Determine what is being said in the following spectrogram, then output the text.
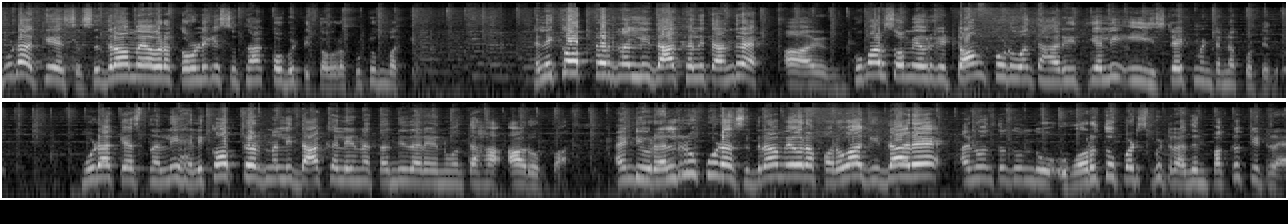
ಮೂಡಾ ಕೇಸ್ ಸಿದ್ದರಾಮಯ್ಯ ಅವರ ಕರುಳಿಗೆ ಸುತ್ತಾಕೋಬಿಟ್ಟಿತ್ತು ಅವರ ಕುಟುಂಬಕ್ಕೆ. ಹೆಲಿಕಾಪ್ಟರ್ನಲ್ಲಿ ದಾಖಲಿತ ಅಂದ್ರೆ ಕುಮಾರಸ್ವಾಮಿ ಅವರಿಗೆ ಟಾಂಗ್ ಕೊಡುವಂತಹ ರೀತಿಯಲ್ಲಿ ಈ ಸ್ಟೇಟ್ಮೆಂಟ್ ಅನ್ನು ಕೊಟ್ಟಿದ್ರು. ಮೂಡಾ ಕೇಸ್ನಲ್ಲಿ ಹೆಲಿಕಾಪ್ಟರ್ನಲ್ಲಿ ದಾಖಲೆಯನ್ನು ತಂದಿದ್ದಾರೆ ಎನ್ನುವಂತಹ ಆರೋಪ. ಅಂಡ್ ಇವರೆಲ್ಲರೂ ಕೂಡ ಸಿದ್ದರಾಮಯ್ಯ ಅವರ ಪರವಾಗಿದ್ದಾರೆ ಅನ್ನುವಂಥದ್ದೊಂದು ಹೊರತುಪಡಿಸ್ಬಿಟ್ರೆ ಅದನ್ನ ಪಕ್ಕಕ್ಕಿಟ್ರೆ,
